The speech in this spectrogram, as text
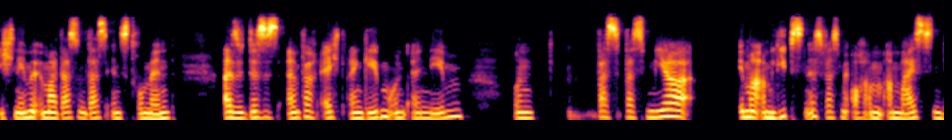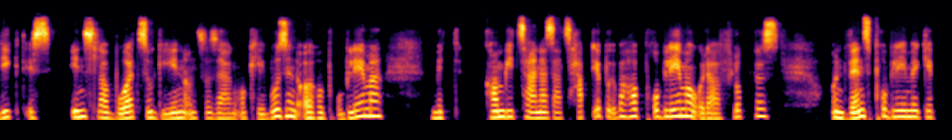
ich nehme immer das und das Instrument. Also das ist einfach echt ein Geben und ein Nehmen. Und was, was mir immer am liebsten ist, was mir auch am, am meisten liegt, ist ins Labor zu gehen und zu sagen, okay, wo sind eure Probleme mit Kombizahnersatz? Habt ihr überhaupt Probleme oder Fluctus? Und wenn es Probleme gibt,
